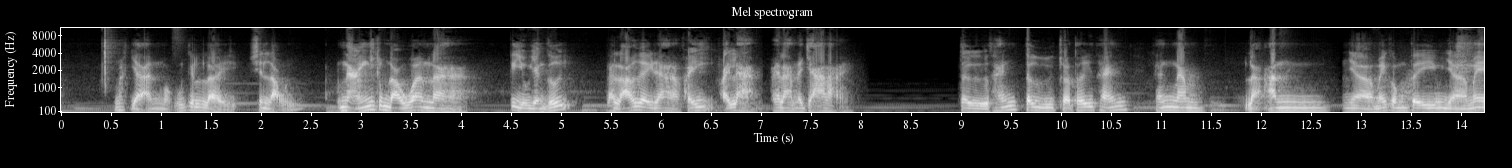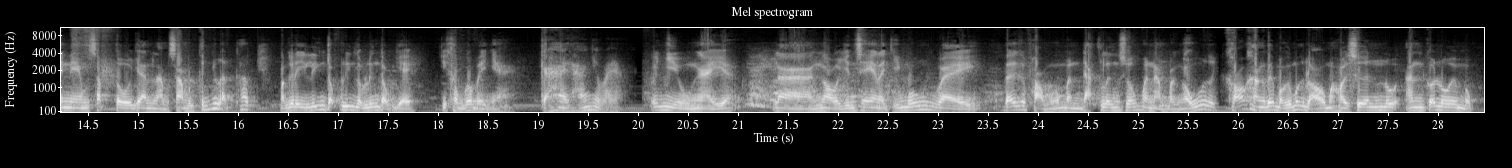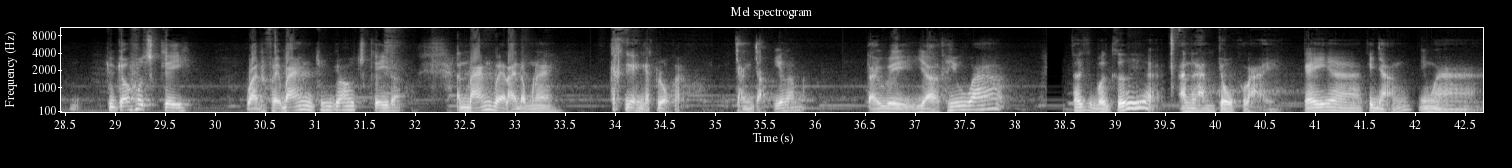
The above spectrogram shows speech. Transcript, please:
mắc dạ anh một cái lời xin lỗi. Nặng trong đầu của anh là cái vụ dàn cưới. Là lỡ gây ra là phải phải làm phải làm để trả lại. Từ tháng tư cho tới tháng tháng 5 là anh nhờ mấy công ty, nhờ mấy anh em sắp tour cho anh làm sao mà kính lịch hết. Mà cứ đi liên tục liên tục liên tục vậy, chứ không có về nhà. Cả hai tháng như vậy có nhiều ngày là ngồi trên xe là chỉ muốn về tới cái phòng của mình đặt lưng xuống mà nằm và ngủ khó khăn tới một cái mức độ mà hồi xưa anh nuôi, anh có nuôi một chú chó husky và phải bán chú chó husky đó. Anh bán về lại đồng nai cắt gan cắt ruột á chằn chọc dữ lắm tại vì giờ thiếu quá. Tới cái bữa cưới á anh ra anh chuột lại cái ờ, cái nhẫn nhưng mà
